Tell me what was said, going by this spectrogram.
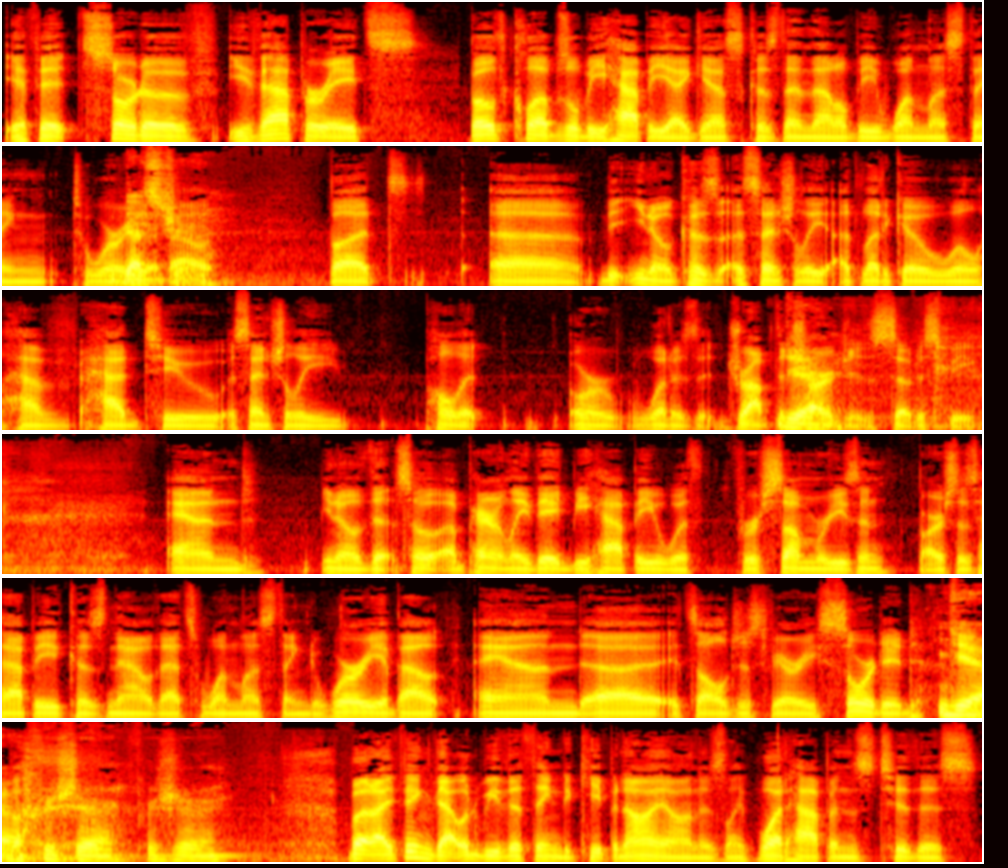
If it sort of evaporates, both clubs will be happy, I guess, because then that'll be one less thing to worry That's about. True. But uh, you know, because essentially Atletico will have had to essentially pull it or what is it, drop the yeah. charges, so to speak. And you know that so apparently they'd be happy with for some reason Barca's happy because now that's one less thing to worry about, and uh, it's all just very sorted. Yeah, for sure, for sure. But I think that would be the thing to keep an eye on is like what happens to this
